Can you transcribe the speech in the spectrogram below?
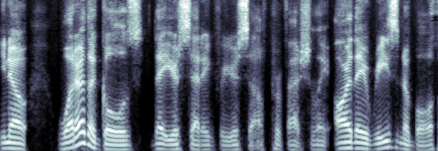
you know what are the goals that you're setting for yourself professionally? Are they reasonable?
